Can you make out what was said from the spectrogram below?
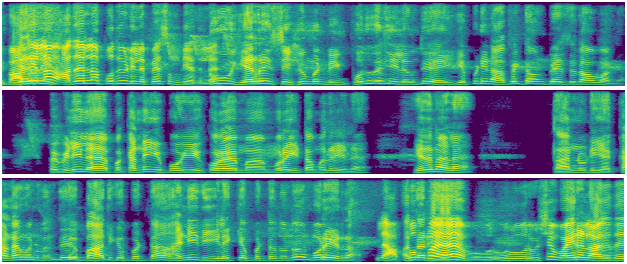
இப்ப அதெல்லாம் அதெல்லாம் பொதுவெளியில பேச முடியாதுல்ல? To err is human being பொதுவெளியில வந்து எப்படி நான் அஃபெக்ட் ஆகும் பேசுதான் ஆவாங்க. இப்போ வெளியில இப்போ கண்ணகி போய் குறை முறையிட்டா மதுரையில எதனால? தன்னுடைய கணவன் வந்து பாதிக்கப்பட்டா அநீதி இழைக்கப்பட்டதுன்னு முறையிடுறான். இல்ல அப்பப்ப ஒரு ஒரு ஒரு விஷயம் வைரல் ஆகுது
